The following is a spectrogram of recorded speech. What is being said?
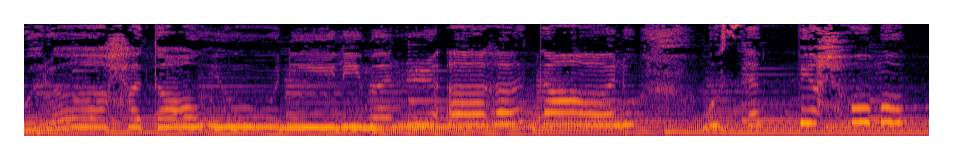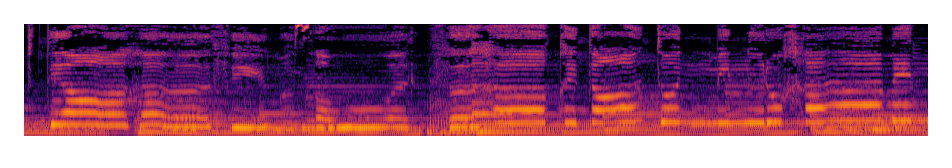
وراحت عيوني لمرآها تعالو أسبح مبدعها في مصور. فها قطعة من رخام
